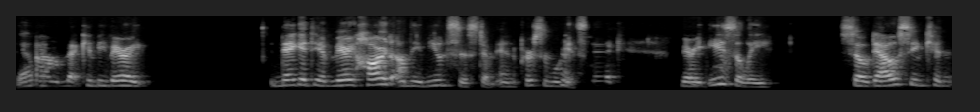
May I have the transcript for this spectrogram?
yep. um, that can be very negative, very hard on the immune system, and a person will hmm. get sick very easily. So dowsing can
